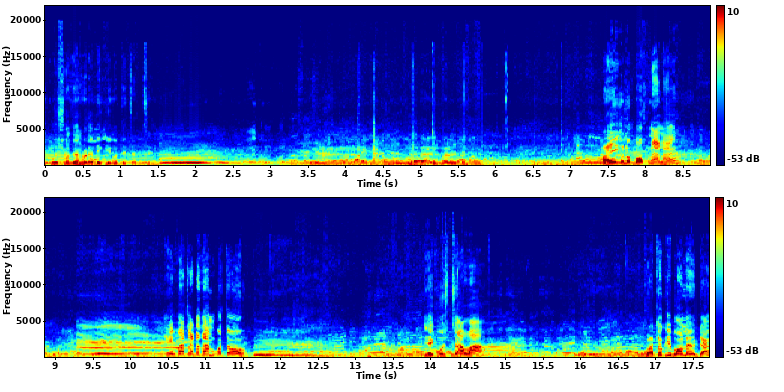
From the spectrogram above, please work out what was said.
একুশ হাজার হলে বিক্রি করতে চাচ্ছেন। ভাই এগুলো বকনা না? এই বাচ্চাটার দাম কত? একুশ চাওয়া। কত কি বলে ওটা?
